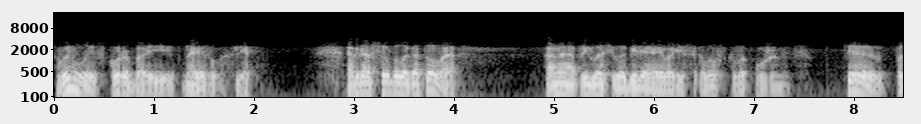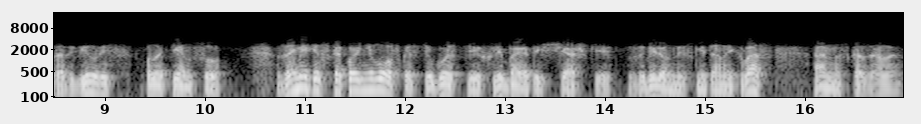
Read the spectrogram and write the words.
вынула из короба и нарезала хлеб. Когда все было готово, она пригласила Беляева и Соколовского ужинать. Те пододвинулись к полотенцу. Заметив, с какой неловкостью гости хлебают из чашки забеленный сметаной квас, Анна сказала,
